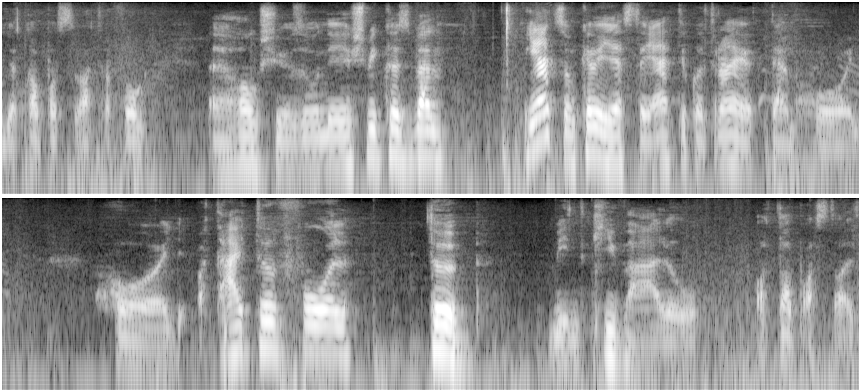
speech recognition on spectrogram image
így a tapasztalatra fog uh, hangsúlyozódni, és miközben játszom kemény ezt a játékot, rájöttem, hogy, hogy a Titanfall több, mint kiváló a tapasztalt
